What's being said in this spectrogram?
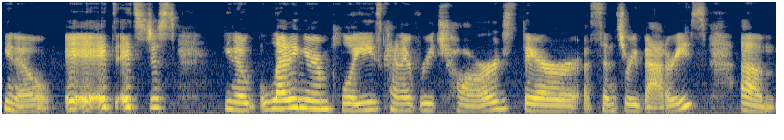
you know it, it, it's just you know, letting your employees kind of recharge their sensory batteries. Um,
